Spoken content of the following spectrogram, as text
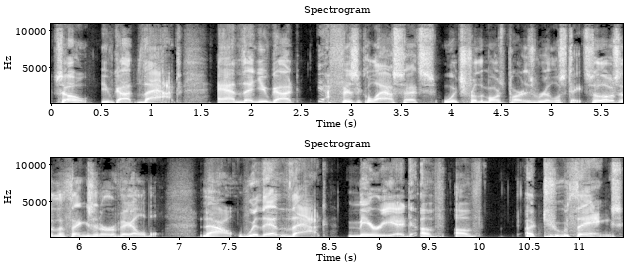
So you've got that. And then you've got physical assets, which for the most part is real estate. So those are the things that are available. Now, within that myriad of, of uh, two things,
